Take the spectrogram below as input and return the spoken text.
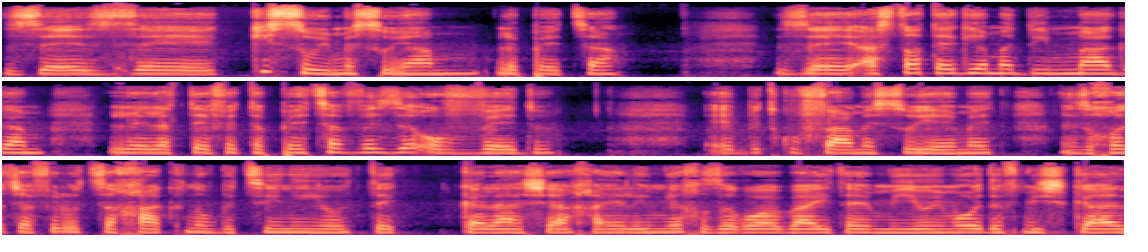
זה, זה כיסוי מסוים לפצע. זה אסטרטגיה מדהימה גם ללטף את הפצע וזה עובד אה, בתקופה מסוימת. אני זוכרת שאפילו צחקנו בציניות אה, קלה שהחיילים יחזרו הביתה, הם יהיו עם עודף משקל.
